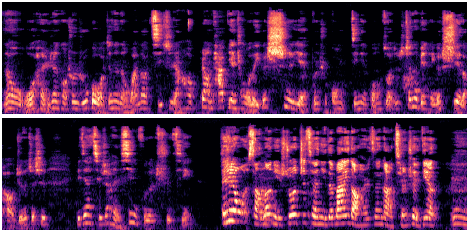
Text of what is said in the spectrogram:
那我很认同说，如果我真的能玩到极致，然后让它变成我的一个事业，不是说工仅仅工作，就是真的变成一个事业的话，我觉得这是一件其实很幸福的事情。哎，让我想到你说之前你在巴厘岛还是在哪儿潜水店？嗯，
